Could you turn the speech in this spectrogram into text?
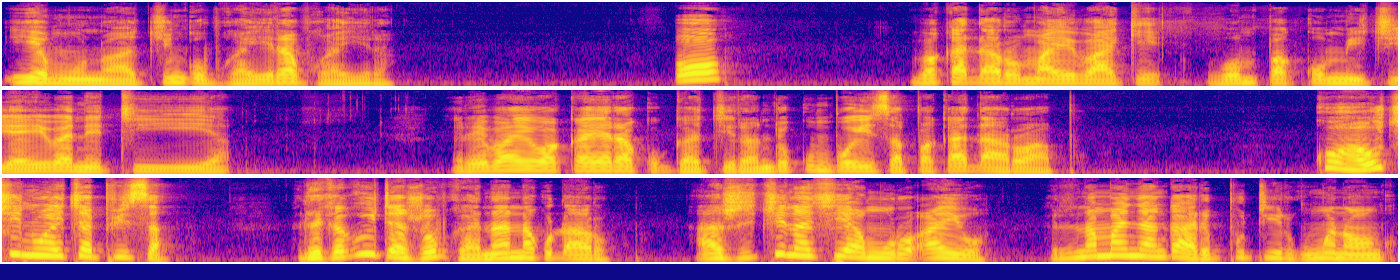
iye munhu achingobwaira bwaira o vakadaro mai vake vomupa komichi yaiva netiiya. Revai wakaera kugachira ndokumboisa pakadaro apo. Ko hauchinwa ichapisa rega kuita zvobwanana kudaro. Hazvichina chiyamuro aiwa. Rina manyanga hariputirwi mwana wangu.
